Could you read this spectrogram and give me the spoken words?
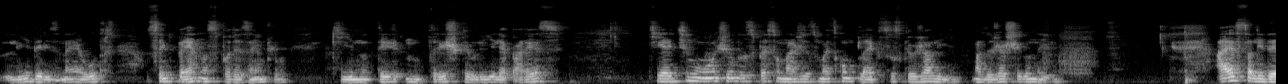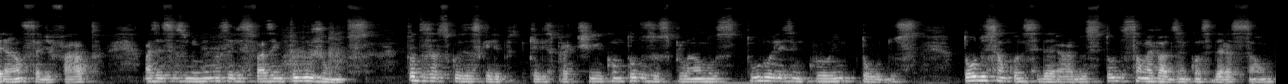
líderes, né? Outros, Sem Pernas, por exemplo, que no, no trecho que eu li ele aparece, que é de longe um dos personagens mais complexos que eu já li, mas eu já chego nele. Há essa liderança, de fato, mas esses meninos eles fazem tudo juntos. Todas as coisas que, ele, que eles praticam, todos os planos, tudo eles incluem todos. Todos são considerados, todos são levados em consideração.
